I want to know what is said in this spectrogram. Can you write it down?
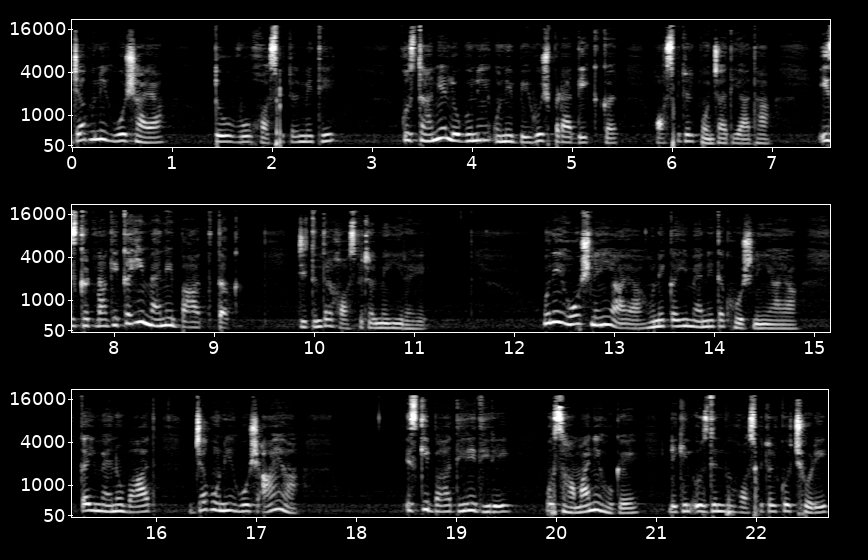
जब उन्हें होश आया तो वो हॉस्पिटल में थे। कुछ स्थानीय लोगों ने उन्हें बेहोश पड़ा देखकर हॉस्पिटल पहुँचा दिया था। इस घटना के कई महीने बाद तक जितेंद्र हॉस्पिटल में ही रहे। उन्हें होश नहीं आया, उन्हें कई महीने तक होश नहीं आया। कई महीनों बाद जब उन्हें होश आया, इसके बाद धीरे धीरे वो सामान्य हो गए, लेकिन उस दिन वो हॉस्पिटल को छोड़े।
